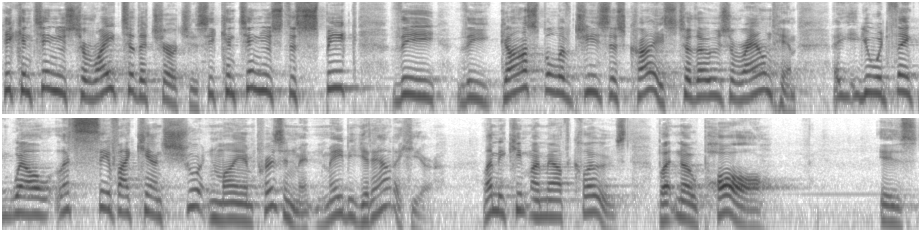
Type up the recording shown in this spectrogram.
He continues to write to the churches. He continues to speak the, the gospel of Jesus Christ to those around him. You would think, well, let's see if I can shorten my imprisonment and maybe get out of here. Let me keep my mouth closed. But no, Paul is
